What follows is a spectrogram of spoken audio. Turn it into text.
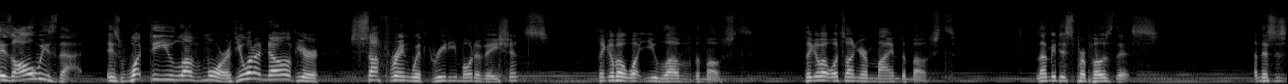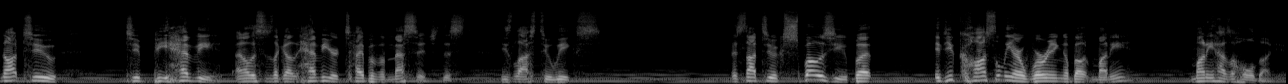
is always that is what do you love more? If you want to know if you're suffering with greedy motivations, think about what you love the most. Think about what's on your mind the most. Let me just propose this. And this is not to to be heavy. I know this is like a heavier type of a message this these last 2 weeks. It's not to expose you, but if you constantly are worrying about money, money has a hold on you.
